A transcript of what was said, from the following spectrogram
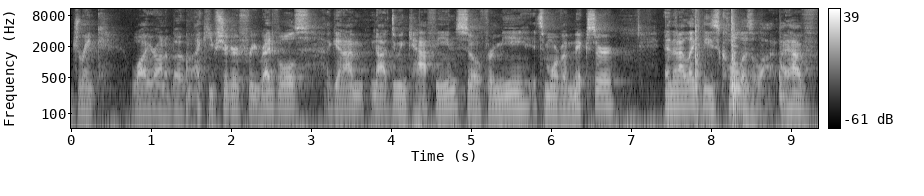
drink while you're on a boat. I keep sugar free Red Bulls. Again, I'm not doing caffeine, so for me, it's more of a mixer. And then I like these colas a lot. I have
